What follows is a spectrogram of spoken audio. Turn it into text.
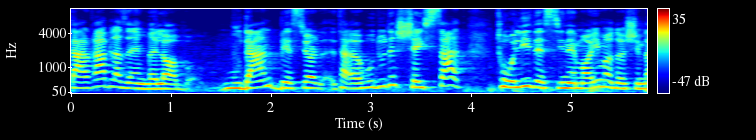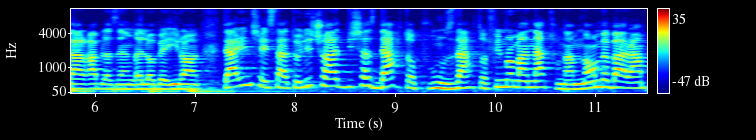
در قبل از انقلاب بودن بسیار حدود 600 تولید سینمایی ما داشتیم در قبل از انقلاب ایران. در این 600 تولید شاید بیش از 10 تا 15 تا فیلم رو من نتونم نام ببرم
